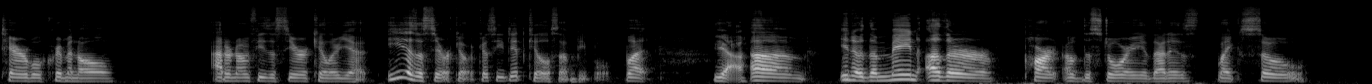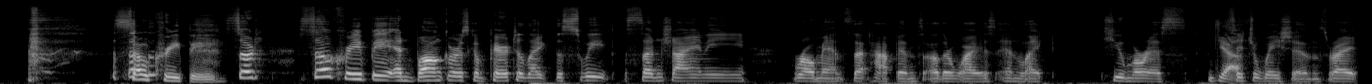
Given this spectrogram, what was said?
terrible criminal. I don't know if he's a serial killer yet. He is a serial killer because he did kill some people, but Yeah. um you know the main other part of the story that is like so So creepy. so so creepy and bonkers compared to like the sweet sunshiny romance that happens otherwise and like humorous Yeah. situations right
